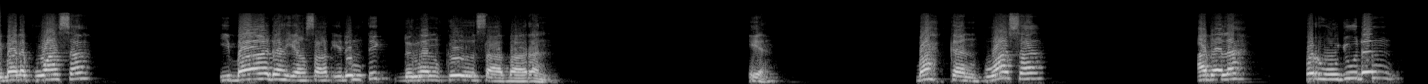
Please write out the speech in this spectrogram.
Ibadah puasa ibadah yang sangat identik dengan kesabaran. Iya. Bahkan puasa adalah perwujudan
